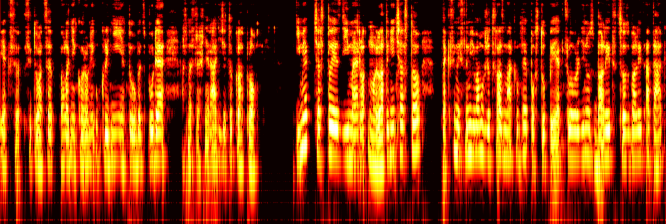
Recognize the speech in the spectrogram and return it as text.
jak se situace ohledně korony uklidní, jak to vůbec bude a jsme strašně rádi, že to klaplo. Tím, jak často jezdíme, no relativně často, tak si myslím, že mám už docela zmáknuté postupy, jak celou rodinu zbalit, co zbalit a tak.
